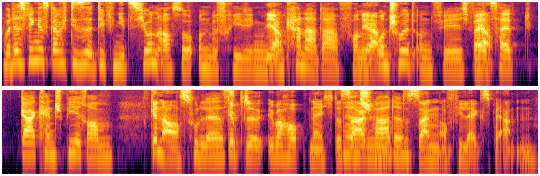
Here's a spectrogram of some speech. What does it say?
Aber deswegen ist, glaube ich, diese Definition auch so unbefriedigend Ja. in Kanada von Ja. unschuldunfähig, weil Ja. es halt gar keinen Spielraum genau. zulässt. Gibt es überhaupt nicht. Das, Ja, sagen, schade. das sagen auch viele Experten.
